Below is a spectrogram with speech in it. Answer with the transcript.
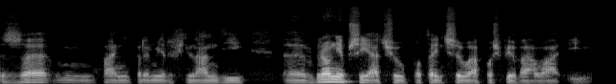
że mm, pani premier Finlandii w gronie przyjaciół potańczyła, pośpiewała i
